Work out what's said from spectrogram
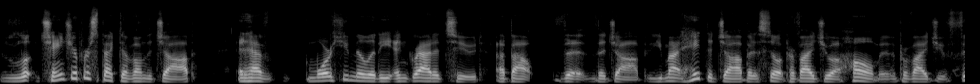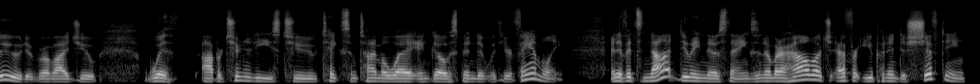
look, change your perspective on the job and have more humility and gratitude about the the job. You might hate the job, but it still it provides you a home. It provides you food. It provides you with opportunities to take some time away and go spend it with your family. And if it's not doing those things, and no matter how much effort you put into shifting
